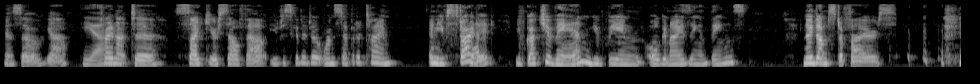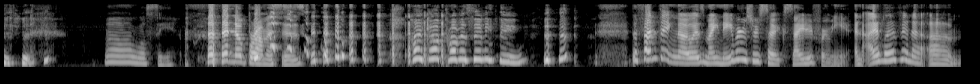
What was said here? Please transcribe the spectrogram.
And so, yeah, Yeah. try not to psych yourself out. You're just going to do it one step at a time. And you've started, you've got your van, you've been organizing and things. No dumpster fires. Oh, we'll see. no promises. I can't promise anything. the fun thing though is my neighbors are so excited for me and i live in a um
